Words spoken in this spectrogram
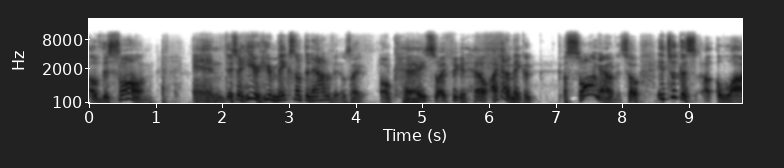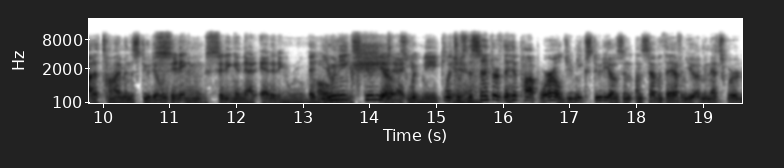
of the song. And they said, here, here, make something out of it. I was like, okay. So I figured, hell, I got to make a, a song out of it. So it took us a, a lot of time in the studio. Sitting, sitting in that editing room At Holy Unique shit, Studios, at whi- Unique, which was the center of the hip hop world. Unique Studios in, on Seventh Avenue. I mean, that's where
